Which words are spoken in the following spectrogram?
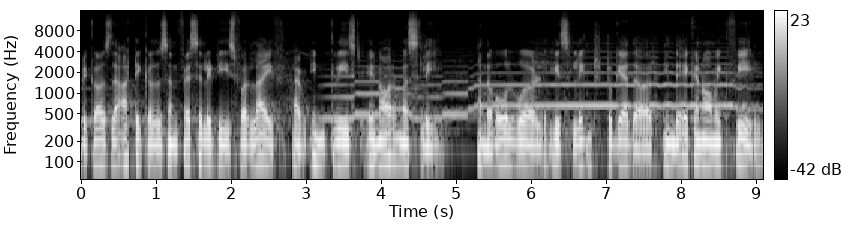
because the articles and facilities for life have increased enormously and the whole world is linked together in the economic field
